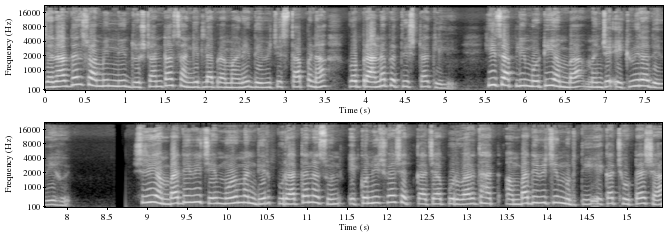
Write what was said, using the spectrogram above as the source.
जनार्दन स्वामींनी दृष्टांतात सांगितल्याप्रमाणे देवीची स्थापना व प्राणप्रतिष्ठा केली. हीच आपली मोठी अंबा म्हणजे एकविरा देवी होय. श्री अंबादेवीचे मूळ मंदिर पुरातन असून एकोणीसव्या शतकाच्या पूर्वार्धात अंबादेवीची मूर्ती एका छोट्याशा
